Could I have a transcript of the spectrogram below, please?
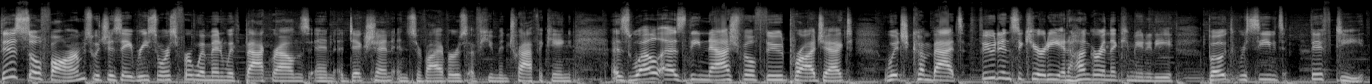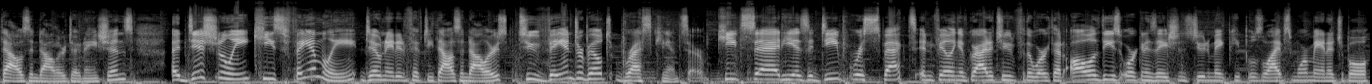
Thistle Farms, which is a resource for women with backgrounds in addiction and survivors of human trafficking, as well as the Nashville Food Project, which combats food insecurity and hunger in the community. Both received $50,000 donations. Additionally, Keith's family donated $50,000 to Vanderbilt Breast Cancer. Keith said he has a deep respect and feeling of gratitude for the work that all of these organizations do to make people's lives more manageable.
